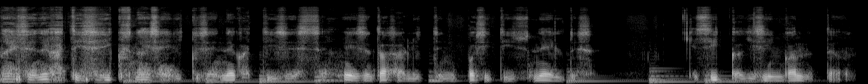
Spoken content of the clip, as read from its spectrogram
naise negatiivse liikus naiselikkuse negatiivsesse, mees on tasalülitud positiivsus on eeldus, kes ikkagi siin kannatavad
